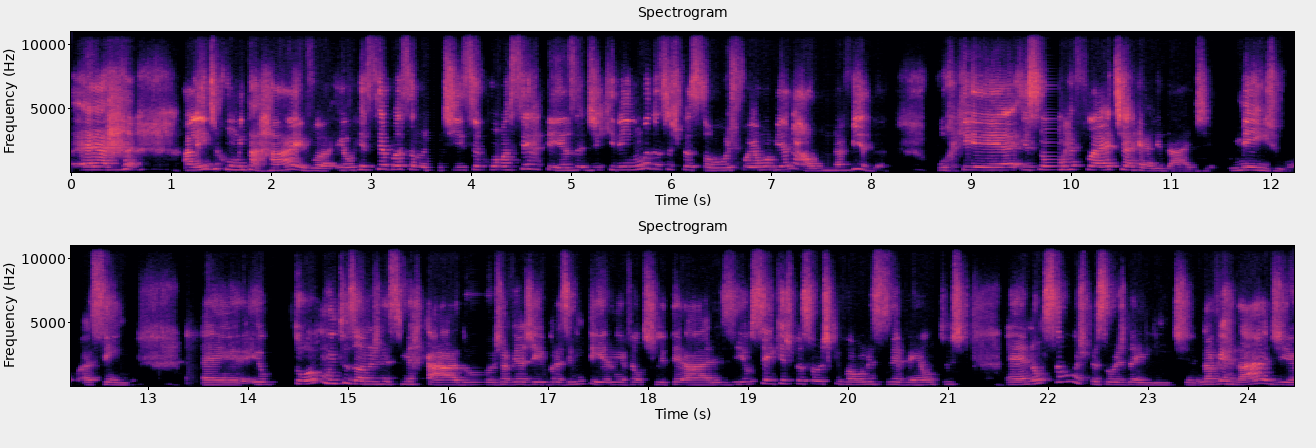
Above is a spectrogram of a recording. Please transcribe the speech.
é, além de com muita raiva, eu recebo essa notícia com a certeza de que nenhuma dessas pessoas foi a uma Bienal na vida, porque isso não reflete a realidade mesmo. Assim, é, eu estou há muitos anos nesse mercado, eu já viajei o Brasil inteiro em eventos literários, e eu sei que as pessoas que vão nesses eventos é, não são as pessoas da elite. Na verdade,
